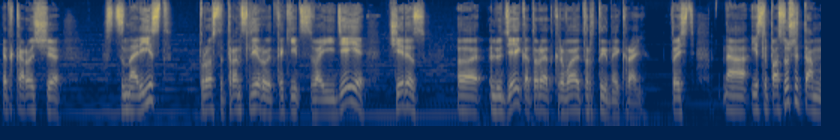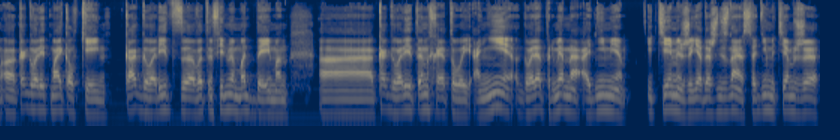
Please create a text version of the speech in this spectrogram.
это, короче, сценарист просто транслирует какие-то свои идеи через э, людей, которые открывают рты на экране. То есть, если послушать там, а, как говорит Майкл Кейн, как говорит в этом фильме Мэтт Деймон, как говорит Энн Хэтэуэй, они говорят примерно одними и теми же, я даже не знаю, с одним и тем же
